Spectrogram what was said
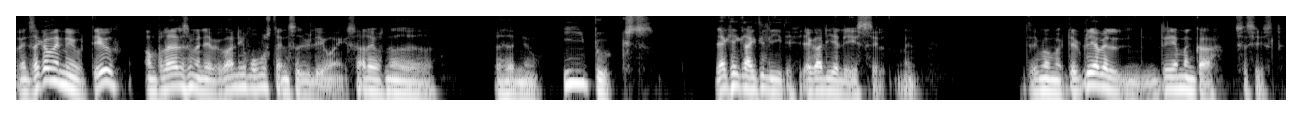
Men så kan man jo, det er jo om forladelse, men jeg vil godt lige rose den tid, vi lever i. Så er der jo sådan noget, hvad hedder det nu, e-books. Jeg kan ikke rigtig lide det. Jeg kan godt lide at læse selv, men det, må man, det bliver vel det, man gør til sidst.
